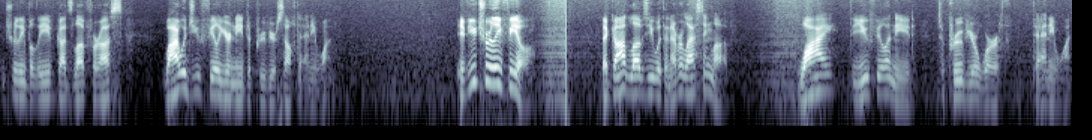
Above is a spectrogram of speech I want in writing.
and truly believe God's love for us, why would you feel your need to prove yourself to anyone? If you truly feel that God loves you with an everlasting love, why do you feel a need to prove your worth to anyone?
